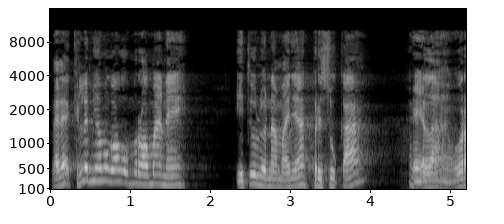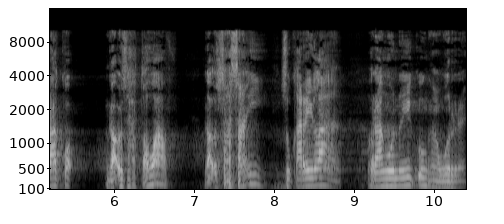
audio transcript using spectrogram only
Lelek gelem ya kok umroh maneh. Itu lo namanya bersuka rela. Ora kok nggak usah tawaf, nggak usah sa'i, suka rela. Orang ngono iku ngawur.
